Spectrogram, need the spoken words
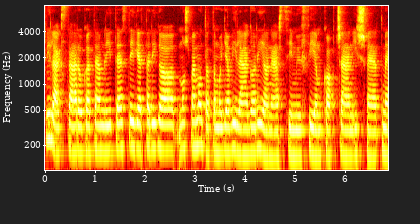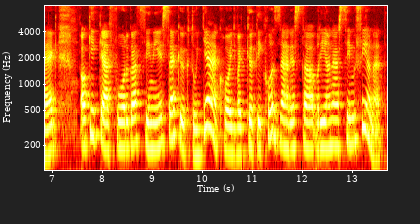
Világsztárokat említesz, téged pedig a, most már mondhatom, hogy a Világ a Rianás című film kapcsán ismert meg. Akikkel forgat színészek, ők tudják, hogy vagy kötik hozzá ezt a Rianás című filmet?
